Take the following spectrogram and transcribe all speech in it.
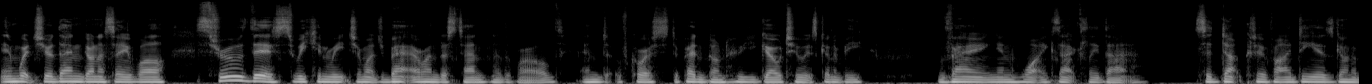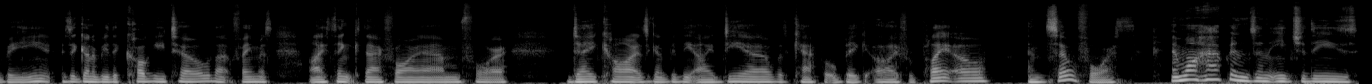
in which you're then going to say, well, through this, we can reach a much better understanding of the world. And of course, depending on who you go to, it's going to be varying in what exactly that seductive idea is going to be. Is it going to be the cogito, that famous I think, therefore I am for Descartes? Is it going to be the idea with capital big I for Plato? And so forth. And what happens in each of these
